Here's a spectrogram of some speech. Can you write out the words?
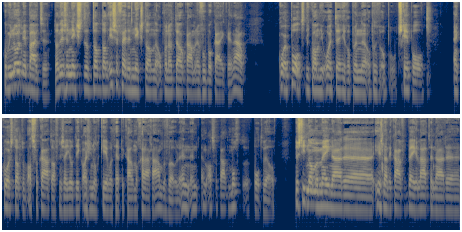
kom je nooit meer buiten. Dan is er, niks, dan, dan, is er verder niks dan eh, op een hotelkamer en voetbal kijken. Nou, Cor Pot, die kwam die ooit tegen op, een, eh, op, een, op, op Schiphol... En Cor stapte op advocaat af en zei: Joh, Dick, als je nog een keer wat hebt, ik hou me graag aanbevolen. En, en, en advocaat mocht Pot wel. Dus die nam me mee naar, eh, eerst naar de KVB en later naar, eh,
